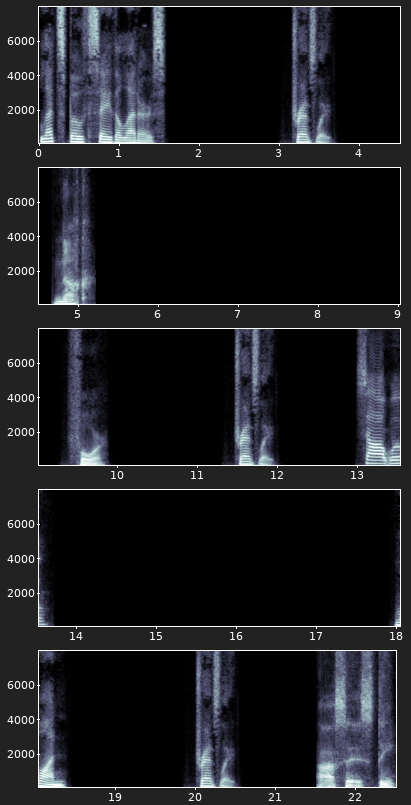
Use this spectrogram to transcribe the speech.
Let's both say the letters. Translate. Knock. 4. Translate. Sawu. One. Translate. Assesti.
